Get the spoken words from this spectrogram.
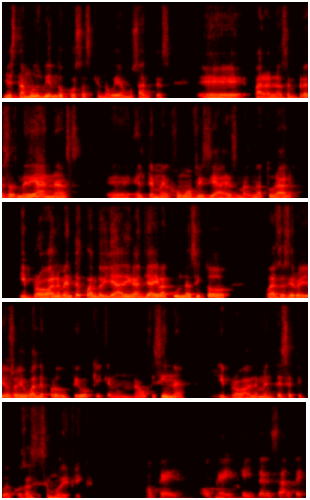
y estamos viendo cosas que no veíamos antes. Eh, para las empresas medianas, el tema del home office ya es más natural y probablemente cuando ya digan, ya hay vacunas y todo, puedes decir, yo soy igual de productivo aquí que en una oficina y probablemente ese tipo de cosas sí se modifican. Ok, ok, qué interesante.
